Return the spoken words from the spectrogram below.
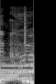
The crime.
